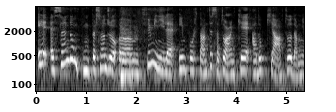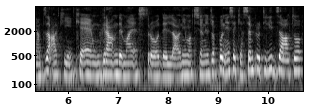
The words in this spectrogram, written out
e essendo un, un personaggio um, femminile importante è stato anche adocchiato da Miyazaki, che è un grande maestro dell'animazione giapponese che ha sempre utilizzato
